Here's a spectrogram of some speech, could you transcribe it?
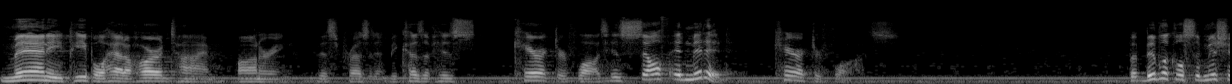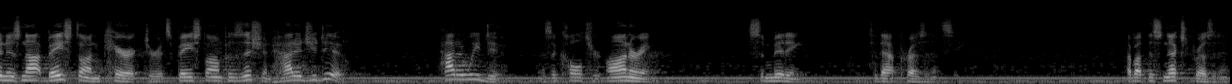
Many people had a hard time honoring this president because of his character flaws, his self admitted character flaws. But biblical submission is not based on character, it's based on position. How did you do? How did we do as a culture honoring, submitting to that presidency? How about this next president?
